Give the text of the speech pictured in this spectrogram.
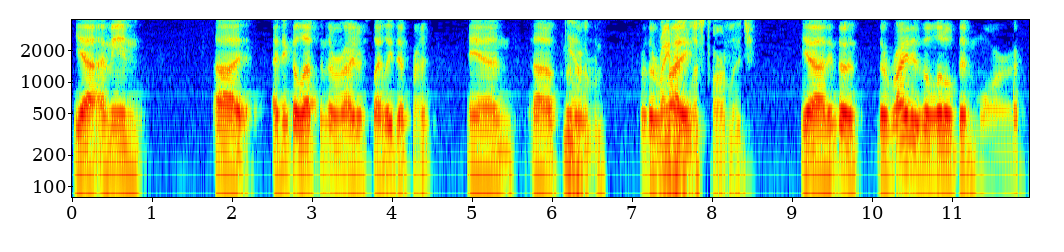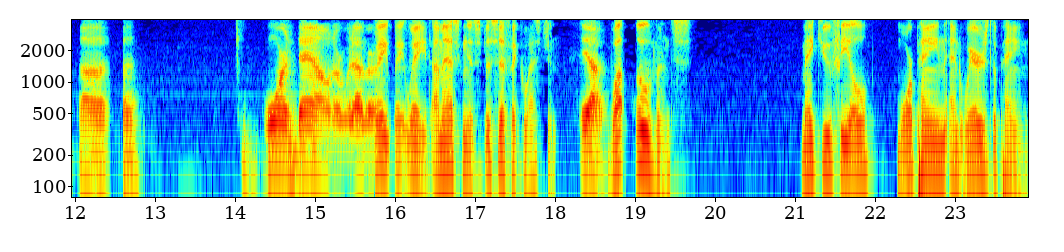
Yeah, I mean, uh, I think the left and the right are slightly different, and uh, for, Yeah, the, the for the right right, has less cartilage. yeah, I think the the right is a little bit more uh, worn down or whatever. Wait, wait, wait. I'm asking a specific question. Yeah. What movements make you feel more pain, and where's the pain?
